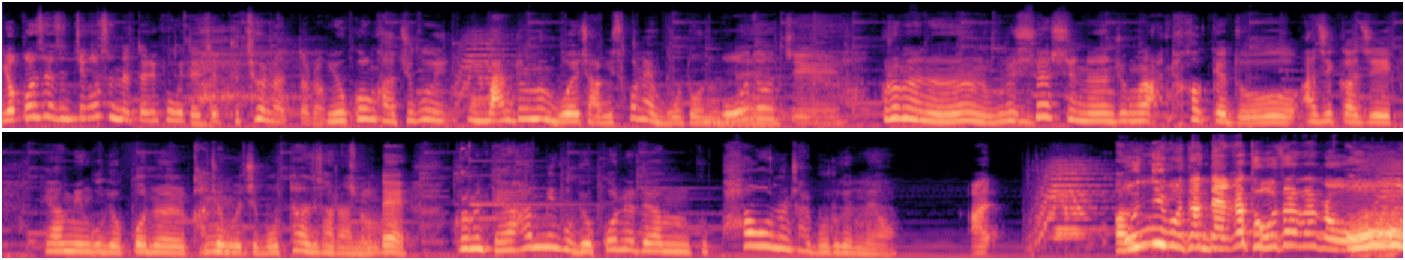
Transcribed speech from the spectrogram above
여권 사진 찍어서 냈더니 거기다 이제 붙여놨더라고. 여권 가지고 만들면 뭐해 자기 손에 못 오는데. 못 오지. 그러면은 우리 수혜 씨는 정말 안타깝게도 아직까지 대한민국 여권을 가져보지 못한 사람인데 그러면 대한민국 여권에 대한 그 파워는 잘 모르겠네요. 아, 아. 언니보다 내가 더 잘 알아. 오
